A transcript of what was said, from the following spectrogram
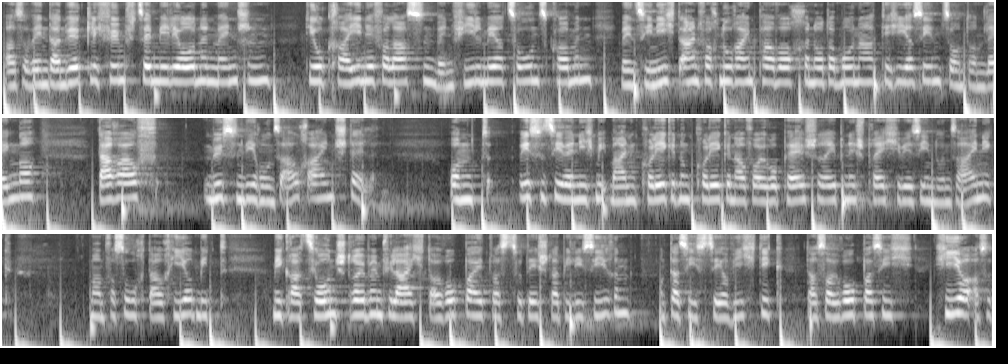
Also wenn dann wirklich 15 Millionen Menschen die Ukraine verlassen, wenn viel mehr zu uns kommen, wenn sie nicht einfach nur ein paar Wochen oder Monate hier sind, sondern länger, darauf müssen wir uns auch einstellen. Und wissen Sie, wenn ich mit meinen Kolleginnen und Kollegen auf europäischer Ebene spreche, wir sind uns einig, man versucht auch hier mit Migrationsströmen vielleicht Europa etwas zu destabilisieren. Und das ist sehr wichtig, dass Europa sich hier also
